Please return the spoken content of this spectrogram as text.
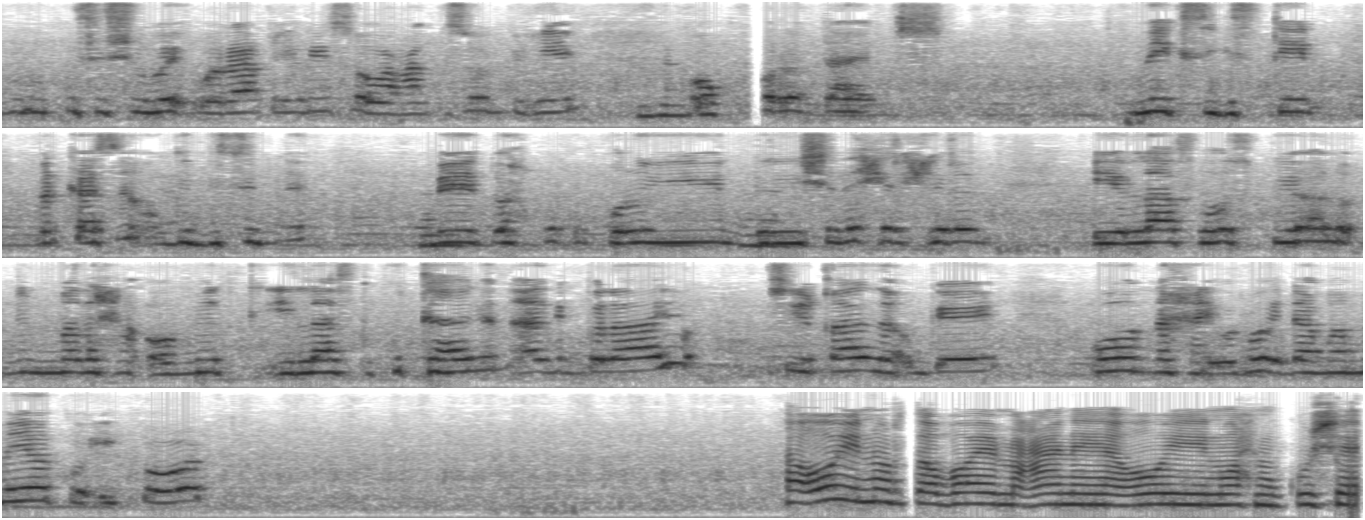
guri ku shushubay waraaq yariisoo waxaan ka soo bixiyey oo ku qoran tahay week sixteen markaasaan u gedisidna beed waxba ku qoran yihiin dariishado xirxiran iyo laaf hoos ku yaalo. Nin madaxa oo meedka iyo laafka ku taagan aadi balaayo. Shiiqaada ugeey wuu naxay wuxuu idhaa maamayaako iyo koor ha ooyin horta abaayo macaanay ha ooyin wax makuu sheeg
